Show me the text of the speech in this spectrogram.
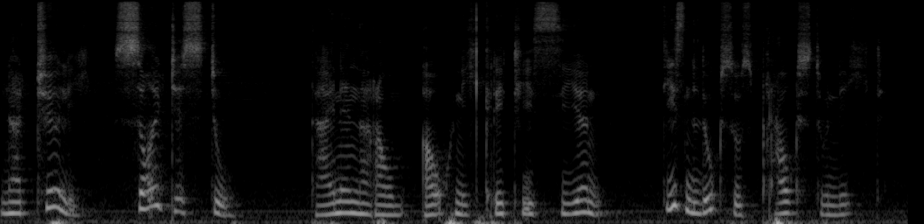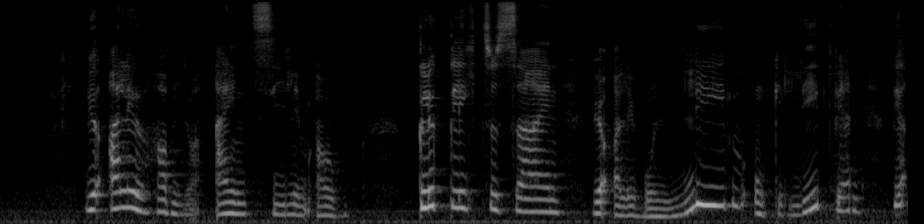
natürlich solltest du deinen Raum auch nicht kritisieren. Diesen Luxus brauchst du nicht. Wir alle haben nur ein Ziel im Auge. Glücklich zu sein. Wir alle wollen lieben und geliebt werden. Wir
